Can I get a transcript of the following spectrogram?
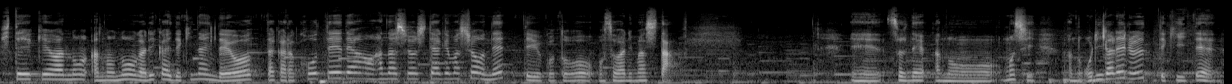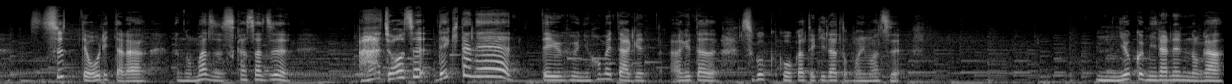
否定形はのあの脳が理解できないんだよだから肯定でお話をしてあげましょうねっていうことを教わりました。えーそれで、あのーもしあの降りられるって聞いてスッて降りたらあのまずすかさず「あ上手できたね!」っていうふうに褒めてあげあげたらすごく効果的だと思います。うん、よく見られるのが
